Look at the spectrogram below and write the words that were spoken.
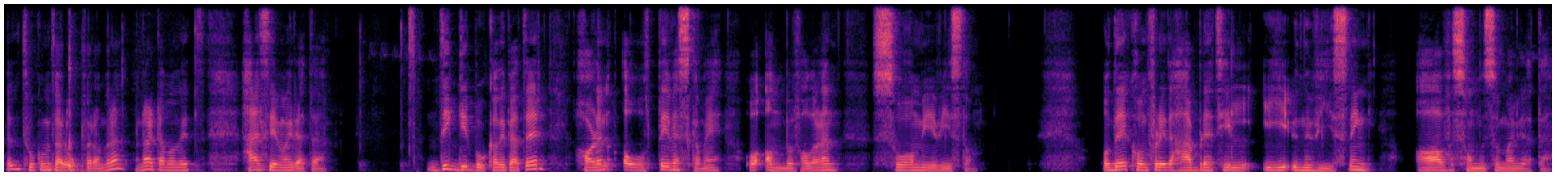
ble det to kommentarer opp hverandre. Nå lærte jeg noe nytt. Her sier Margrethe Digger boka di, Peter. Har den alltid i veska mi og anbefaler den. Så mye visdom. Og det kom fordi det her ble til i undervisning av sånne som Margrethe,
